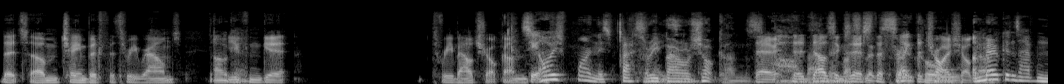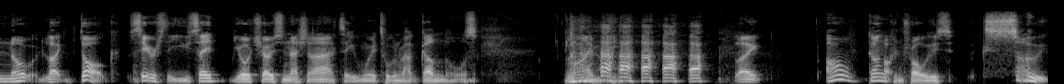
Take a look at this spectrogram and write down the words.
that's um chambered for three rounds. Okay. You can get three barrel shotguns. See, I always find this fascinating. Three barrel shotguns. there, Oh, there man, does exist look the, so three, the tri shotgun. Americans have no like Doc. Seriously, you said your chosen nationality when we were talking about gun laws. Blimey, like our gun oh. control is so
